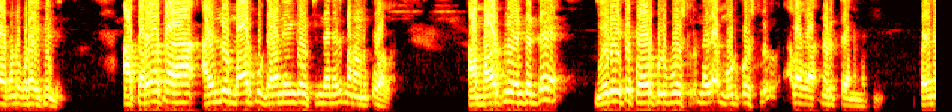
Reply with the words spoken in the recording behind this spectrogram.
లేకుండా కూడా అయిపోయింది. ఆ తర్వాత ఆయనలో మార్పు గణనీయంగా వచ్చింది అనేది మనం అనుకోవాలి. ఆ మార్పులు ఏంటంటే ఏదైతే పవర్ఫుల్ పోస్టులు ఉన్నాయో మూడు పోస్టులు అలాగా నడుస్తాయి అన్నమాట పైన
